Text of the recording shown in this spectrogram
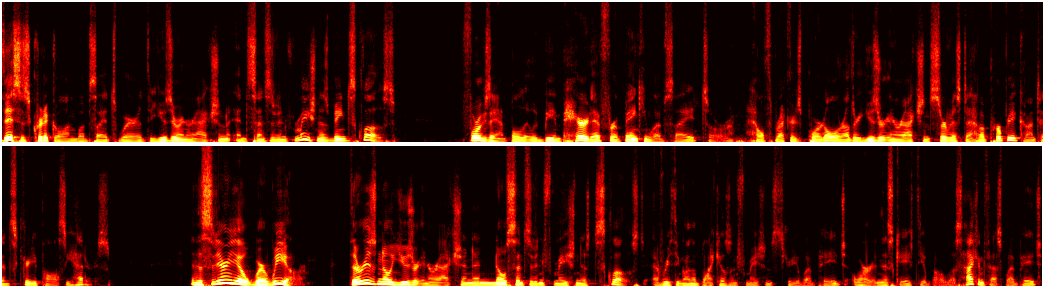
This is critical on websites where the user interaction and sensitive information is being disclosed. For example, it would be imperative for a banking website or health records portal or other user interaction service to have appropriate content security policy headers. In the scenario where we are, there is no user interaction and no sensitive information is disclosed. Everything on the Black Hills Information Security webpage, or in this case, the Wild West Hackinfest webpage,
